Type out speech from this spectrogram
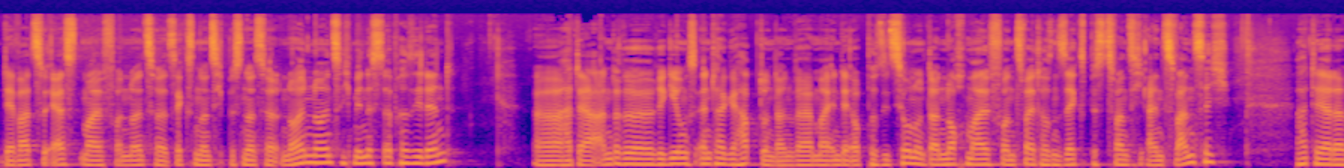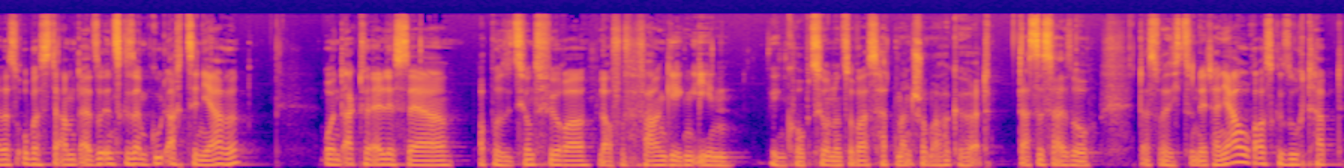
Der war zuerst mal von 1996 bis 1999 Ministerpräsident. Äh, hat er andere Regierungsämter gehabt und dann war er mal in der Opposition und dann nochmal von 2006 bis 2021 hatte er da das oberste Amt, also insgesamt gut 18 Jahre. Und aktuell ist er Oppositionsführer, laufen Verfahren gegen ihn wegen Korruption und sowas, hat man schon mal gehört. Das ist also das, was ich zu Netanyahu rausgesucht habt.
